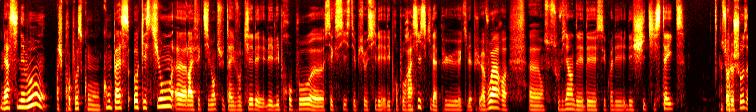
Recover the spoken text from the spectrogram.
Merci Nemo. Je propose qu'on passe aux questions. Euh, alors effectivement, tu as évoqué les, propos euh, sexistes et puis aussi les, propos racistes qu'il a pu, a pu avoir. Euh, on se souvient des, c'est quoi, des, shitty states sur le chose.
